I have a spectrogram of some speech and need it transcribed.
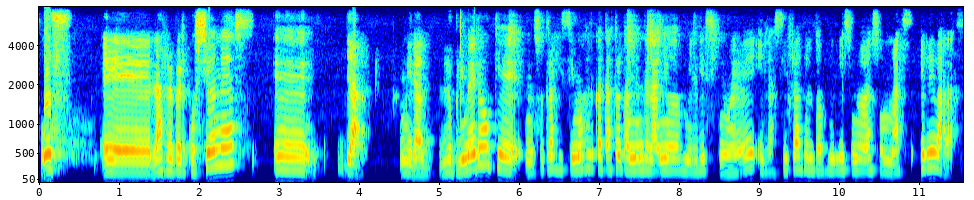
Uf, eh, las repercusiones, eh, ya, mira, lo primero que nosotros hicimos el catastro también del año 2019 y las cifras del 2019 son más elevadas.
